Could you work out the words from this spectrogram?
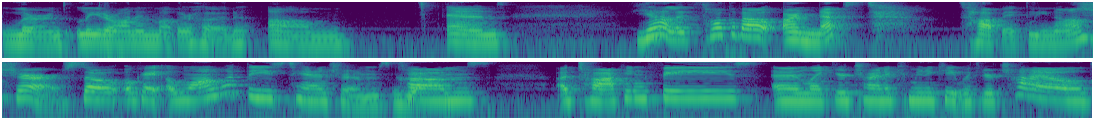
learned later on in motherhood. Um, and yeah, let's talk about our next topic, Lena. Sure. So, okay, along with these tantrums Yeah. comes a talking phase, and like you're trying to communicate with your child,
